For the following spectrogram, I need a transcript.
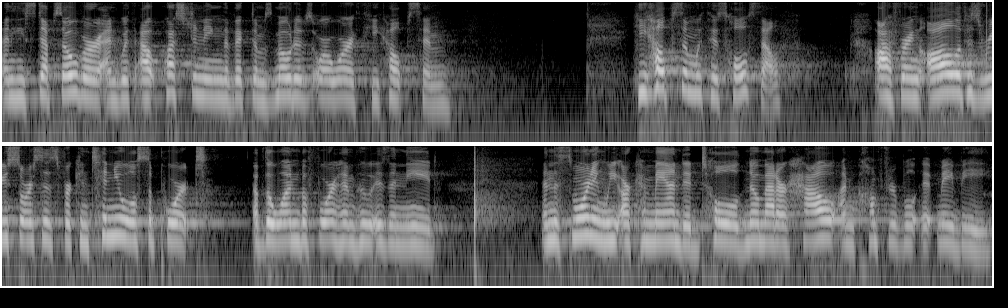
and he steps over, and without questioning the victim's motives or worth, he helps him. He helps him with his whole self, offering all of his resources for continual support of the one before him who is in need. And this morning we are commanded, told, no matter how uncomfortable it may be,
